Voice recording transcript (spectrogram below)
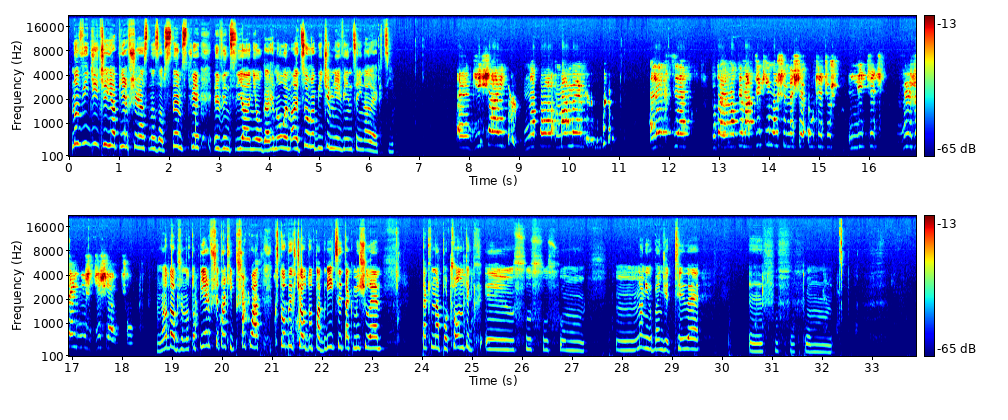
no widzicie, ja pierwszy raz na zastępstwie, y, więc ja nie ogarnąłem, ale co robicie mniej więcej na lekcji? E, dzisiaj, no to mamy lekcję tutaj matematyki. Musimy się uczyć już liczyć wyżej niż 10. No dobrze, no to pierwszy taki przykład. Kto by chciał do tablicy, tak myślę, tak na początek, yy, mm, no niech będzie tyle. Yy, fum.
